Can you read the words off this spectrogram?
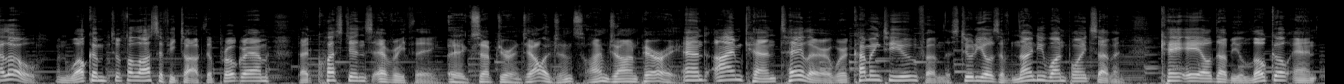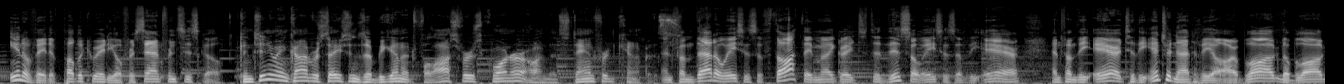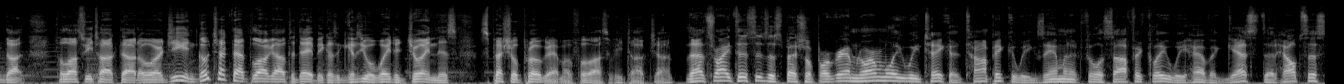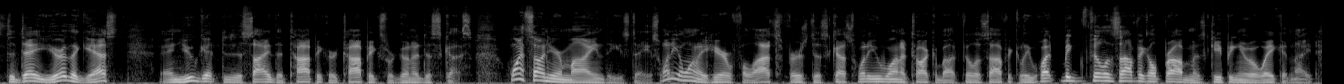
Hello, and welcome to Philosophy Talk, the program that questions everything. Except your intelligence. I'm John Perry. And I'm Ken Taylor. We're coming to you from the studios of 91.7 KALW, local and innovative public radio for San Francisco. Continuing conversations that begin at Philosopher's Corner on the Stanford campus. And from that oasis of thought, they migrate to this oasis of the air, and from the air to the internet via our blog, theblog.philosophytalk.org. And go check that blog out today because it gives you a way to join this special program of Philosophy Talk, John. That's right. This is a special program. Normally, we take a topic and we examine it philosophically. We have a guest that helps us. Today, you're the guest, and you get to decide the topic or topics we're going to discuss. What's on your mind these days? What do you want to hear philosophers discuss? What do you want to talk about philosophically? What big philosophical problem is keeping you awake at night?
